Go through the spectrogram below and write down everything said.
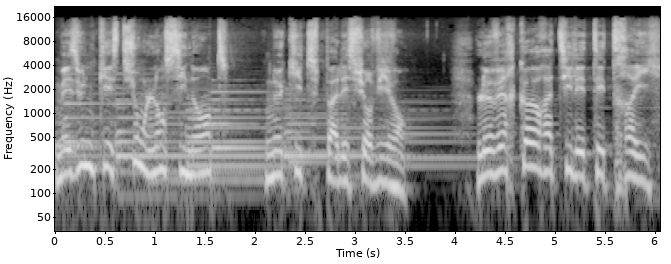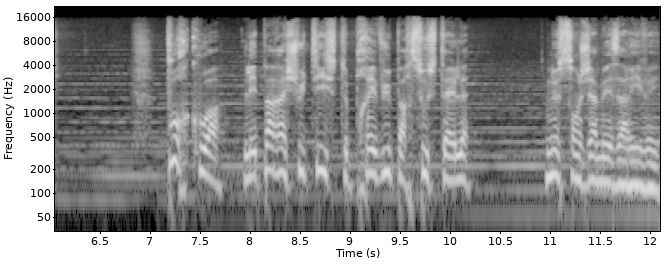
Mais une question lancinante ne quitte pas les survivants. Le Vercors a-t-il été trahi? Pourquoi les parachutistes prévus par Soustel ne sont jamais arrivés?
